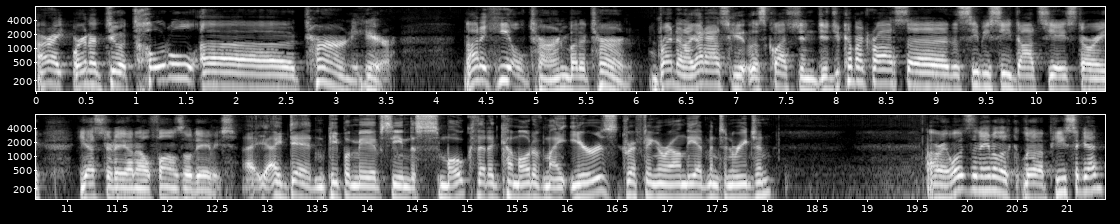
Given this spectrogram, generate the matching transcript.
All right, we're going to do a total uh, turn here. Not a heel turn, but a turn. Brendan, I got to ask you this question. Did you come across uh, the CBC.ca story yesterday on Alphonso Davies? I, I, did, and people may have seen the smoke that had come out of my ears drifting around the Edmonton region. All right, what was the name of the, the piece again?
